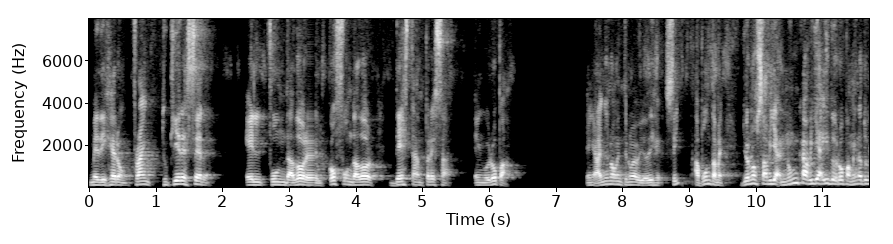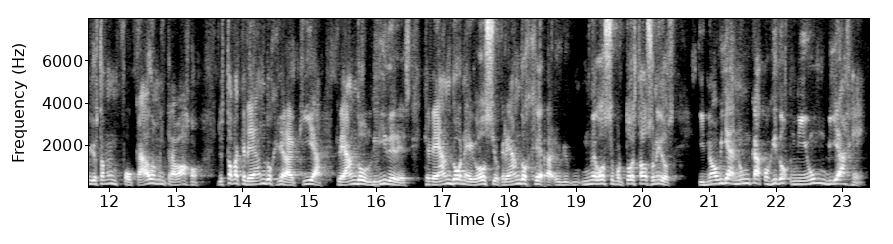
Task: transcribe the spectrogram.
me dijeron, Frank, tú quieres ser el fundador, el cofundador de esta empresa en Europa. En el año 99 yo dije, sí, apúntame. Yo no sabía, nunca había ido a Europa. Mira tú, yo estaba enfocado en mi trabajo. Yo estaba creando jerarquía, creando líderes, creando negocio, creando un negocio por todo Estados Unidos. Y no había nunca cogido ni un viaje.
